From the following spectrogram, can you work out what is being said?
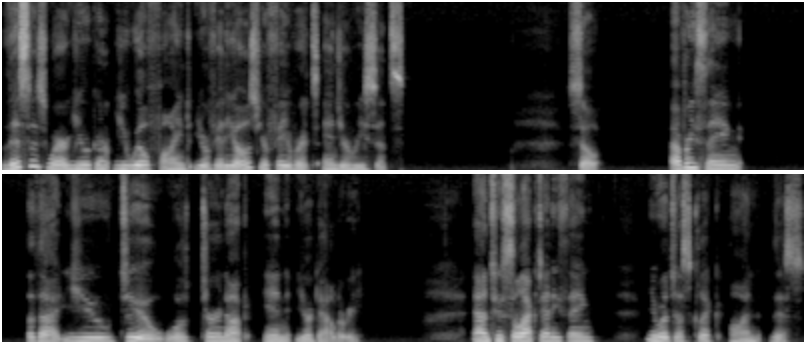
This is where you're going you will find your videos, your favorites, and your recents. So everything that you do will turn up in your gallery. And to select anything, you will just click on this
